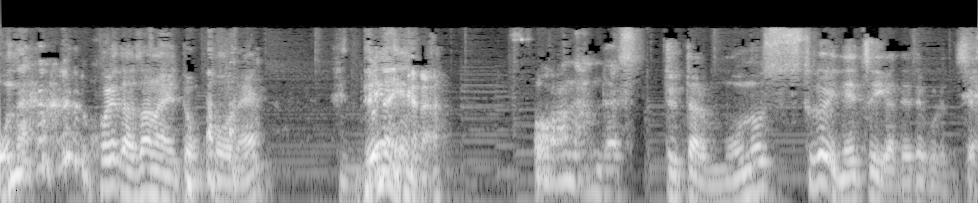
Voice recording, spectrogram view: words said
うお腹から声出さないと、こうね。出ないから。そうなんですって言ったら、ものすごい熱意が出てくるんですよ。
